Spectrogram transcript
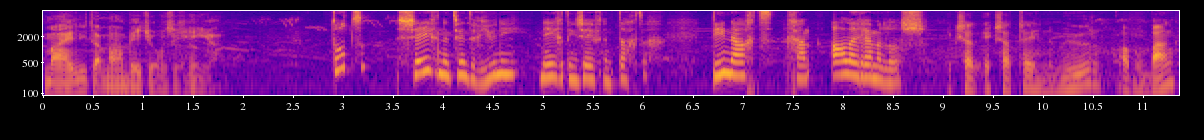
Maar hij liet dat maar een beetje over zich heen gaan. Tot 27 juni 1987. Die nacht gaan alle remmen los. Ik zat, ik zat tegen de muur op een bank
